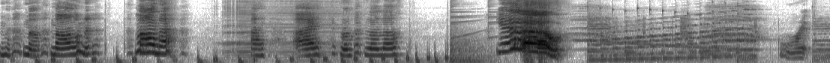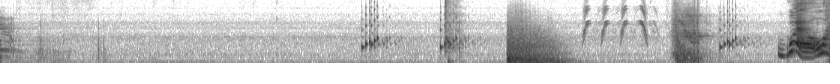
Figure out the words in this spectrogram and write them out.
Upset. M- Mona, Mona, I, I lo- lo- love you. Rip. Well,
